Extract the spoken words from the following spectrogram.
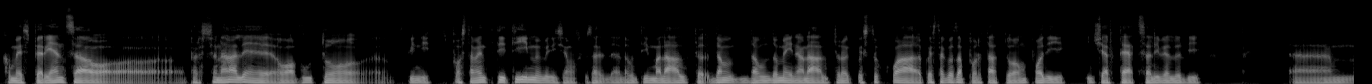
come esperienza ho, personale ho avuto quindi spostamento di team, quindi siamo scusate, da, da un team all'altro, da un, da un, domain all'altro e qua, questa cosa ha portato a un po' di incertezza a livello di um,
